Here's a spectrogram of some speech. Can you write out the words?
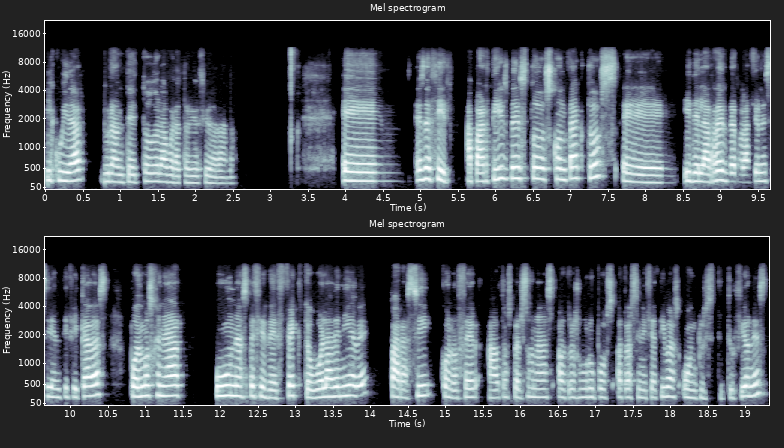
y cuidar durante todo el laboratorio ciudadano. Eh, es decir, a partir de estos contactos eh, y de la red de relaciones identificadas, podemos generar una especie de efecto bola de nieve para así conocer a otras personas, a otros grupos, a otras iniciativas o incluso instituciones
